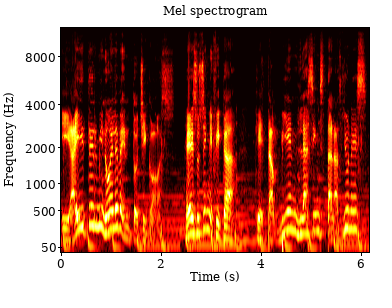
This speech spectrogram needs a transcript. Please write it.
Y ahí terminó el evento, chicos. Eso significa que también las instalaciones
